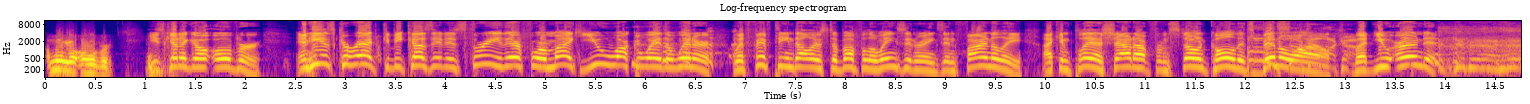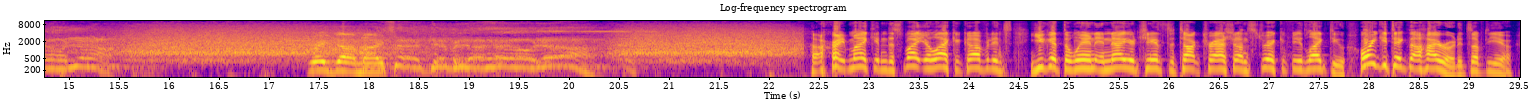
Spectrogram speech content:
I'm going to go over. He's going to go over. And he is correct because it is three. Therefore, Mike, you walk away the winner with $15 to Buffalo Wings and Rings. And finally, I can play a shout out from Stone Cold. It's been a while, but you earned it. Give me a hell yeah. Great job, I Mike. said, give me a hell yeah. All right, Mike, and despite your lack of confidence, you get the win. And now your chance to talk trash on Strick if you'd like to. Or you could take the high road. It's up to you.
